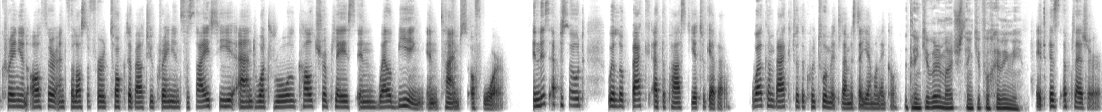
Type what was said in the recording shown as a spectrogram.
Ukrainian author and philosopher talked about Ukrainian society and what role culture plays in well being in times of war. In this episode, we'll look back at the past year together. Welcome back to the Kulturmittler, Mr. Yermolenko. Thank you very much. Thank you for having me. It is a pleasure.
